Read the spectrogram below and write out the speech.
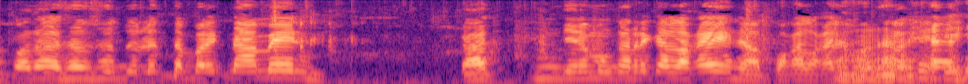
padala sa susunod ulit na balik namin. Kahit hindi naman kari kalaki, napakalaki naman na rin.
